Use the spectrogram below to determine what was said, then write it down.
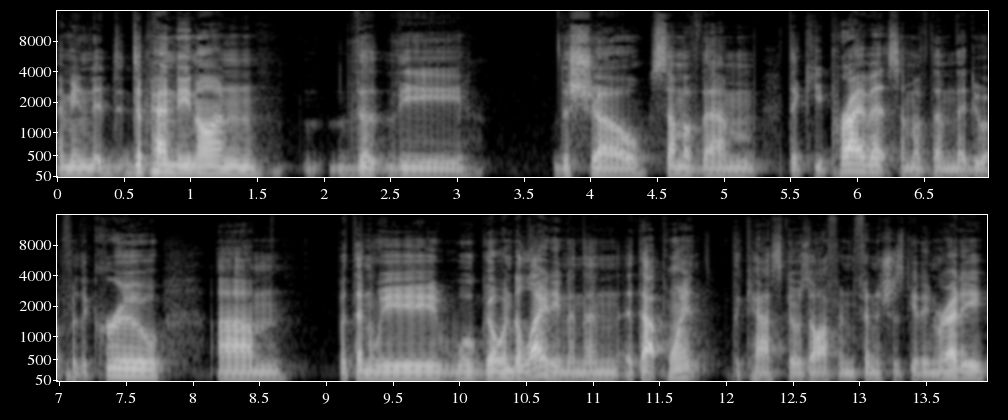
I mean, it, depending on the the the show, some of them they keep private, some of them they do it for the crew. Um, but then we will go into lighting, and then at that point, the cast goes off and finishes getting ready.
